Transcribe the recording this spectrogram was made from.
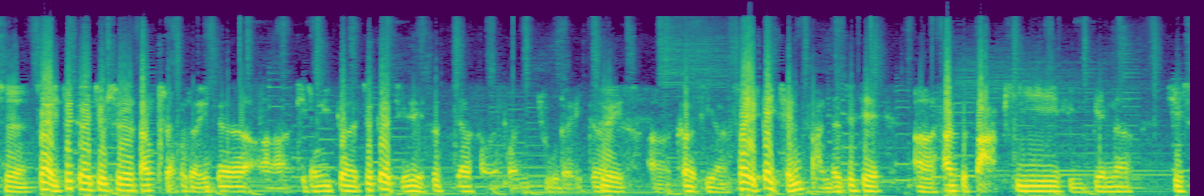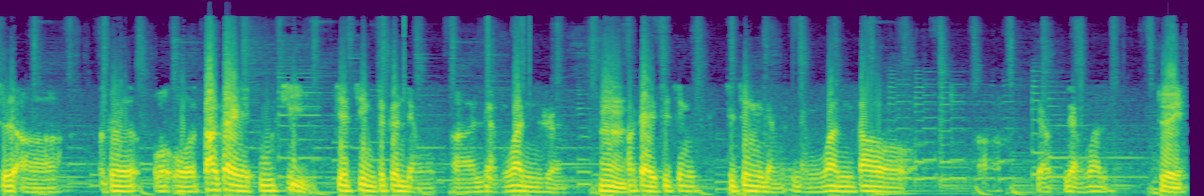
是。所以这个就是当时或者一个呃，其中一个，这个其实也是比较少人关注的一个对。呃课题了。所以被遣返的这些呃三十八批里边呢，其实呃我的我我大概估计接近这个两呃两万人，嗯大概接近接近两两万到呃两两万，对，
